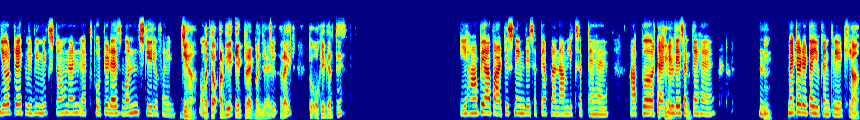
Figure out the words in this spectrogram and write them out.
Your track will be mixed down and exported as one stereo file जी हाँ Okay. मतलब अब ये एक ट्रैक बन जाएगा राइट तो ओके okay करते हैं? यहाँ पे आप आर्टिस्ट नेम दे सकते हैं अपना नाम लिख सकते हैं आप टाइटल दे सकते। हैं। Metadata you can create here हाँ।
